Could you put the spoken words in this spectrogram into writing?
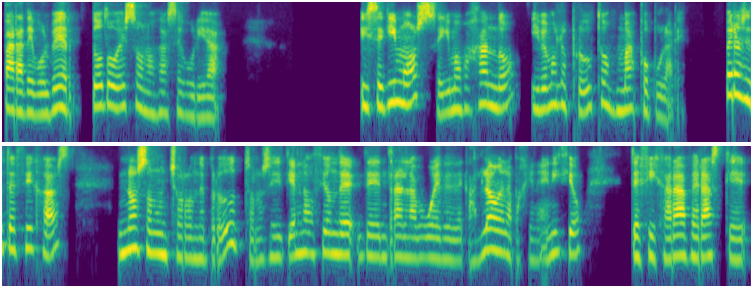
para devolver, todo eso nos da seguridad. Y seguimos, seguimos bajando y vemos los productos más populares. Pero si te fijas, no son un chorrón de productos. No sé si tienes la opción de, entrar en la web de Decathlon, en la página de inicio, te fijarás, verás que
